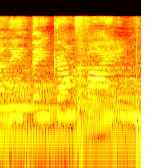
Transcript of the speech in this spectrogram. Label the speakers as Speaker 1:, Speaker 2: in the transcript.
Speaker 1: I think I'm fine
